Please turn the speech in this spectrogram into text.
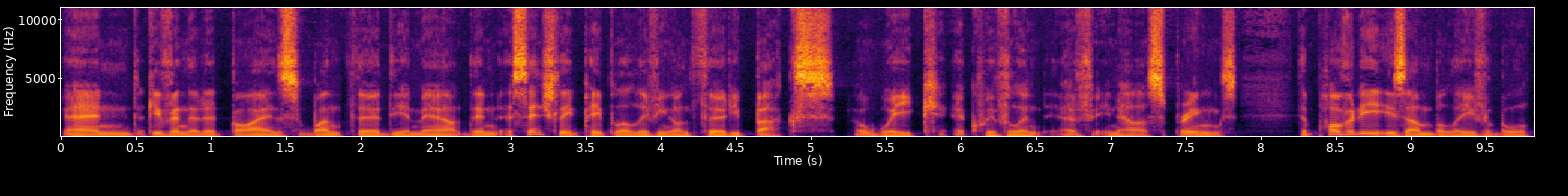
And given that it buys one third the amount, then essentially people are living on 30 bucks a week equivalent of in Alice Springs. The poverty is unbelievable,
